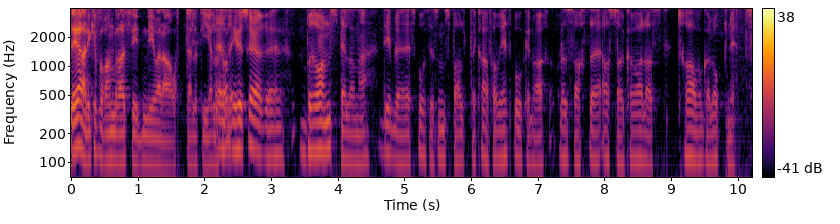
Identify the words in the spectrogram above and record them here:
det har de ikke forandra siden de var da åtte eller ti eller Altså, tolv. Jeg husker uh, Brann-spillerne. De ble spurt i sånn spalte hva favorittboken var, og da svarte Assa Karadas 'Trav og galopp-nytt'.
